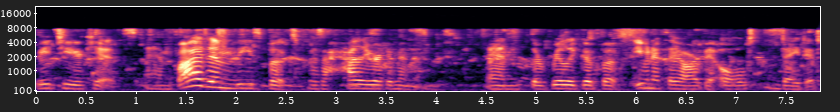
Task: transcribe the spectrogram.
read to your kids and buy them these books because I highly recommend them. And they're really good books, even if they are a bit old and dated.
